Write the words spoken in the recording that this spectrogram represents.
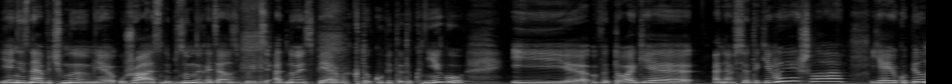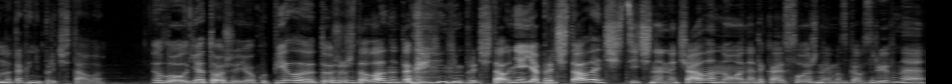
Я не знаю, почему мне ужасно, безумно хотелось быть одной из первых, кто купит эту книгу. И в итоге она все-таки вышла. Я ее купила, но так и не прочитала. Лол, я тоже ее купила, тоже ждала, но так и не прочитала. Не, я прочитала частичное начало, но она такая сложная и мозговзрывная.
